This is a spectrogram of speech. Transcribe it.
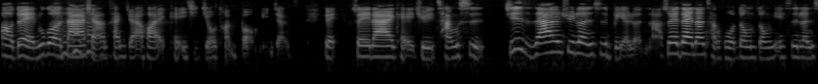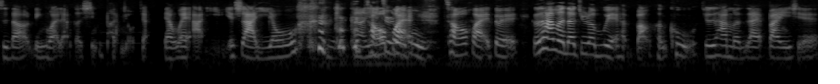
哦。对，如果大家想要参加的话，也可以一起揪团报名这样子。对，所以大家可以去尝试。其实只是要去认识别人啊，所以在那场活动中也是认识到另外两个新朋友，这样两位阿姨也是阿姨哦，超坏，超坏。对，可是他们的俱乐部也很棒，很酷，就是他们在办一些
